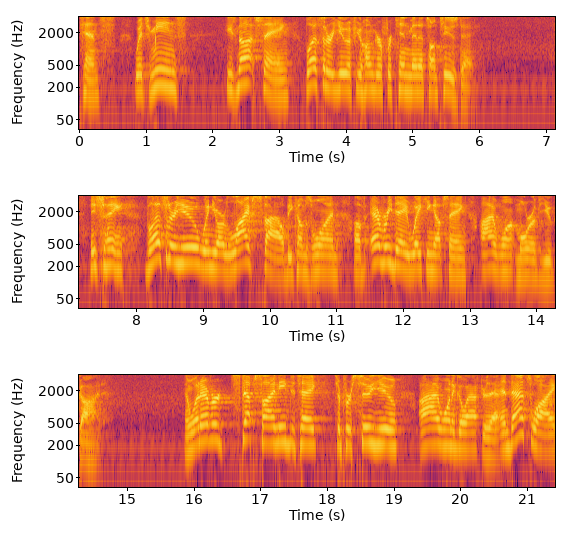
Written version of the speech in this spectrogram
tense, which means he's not saying, Blessed are you if you hunger for 10 minutes on Tuesday. He's saying, Blessed are you when your lifestyle becomes one of every day waking up saying, I want more of you, God. And whatever steps I need to take to pursue you, I want to go after that. And that's why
